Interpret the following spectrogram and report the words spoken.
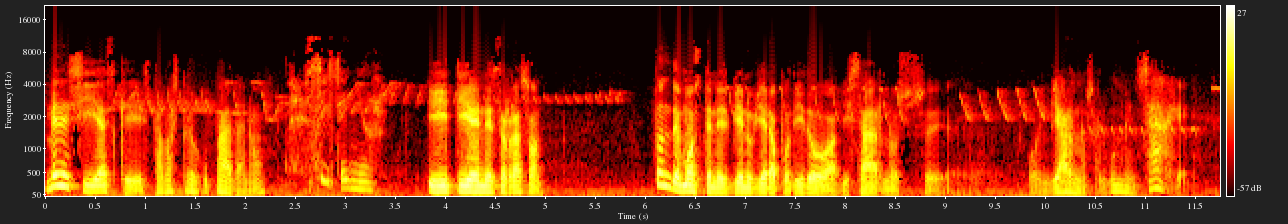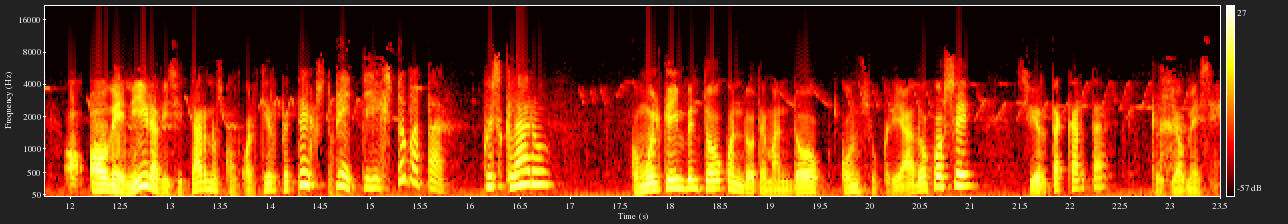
me decías que estabas preocupada, ¿no? Sí, señor. Y tienes razón. Don Demóstenes bien hubiera podido avisarnos, eh, o enviarnos algún mensaje, o, o venir a visitarnos con cualquier pretexto. ¿Pretexto, papá? Pues claro, como el que inventó cuando te mandó con su criado José cierta carta que yo me sé.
